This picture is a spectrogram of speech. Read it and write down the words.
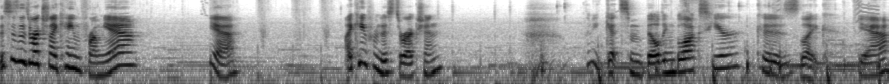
This is the direction I came from, yeah? Yeah. I came from this direction. Let me get some building blocks here, because, like, yeah.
